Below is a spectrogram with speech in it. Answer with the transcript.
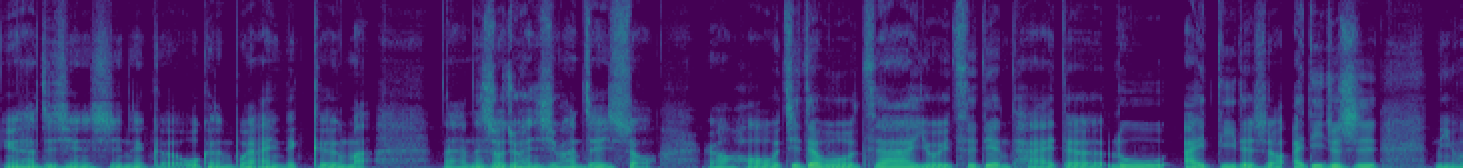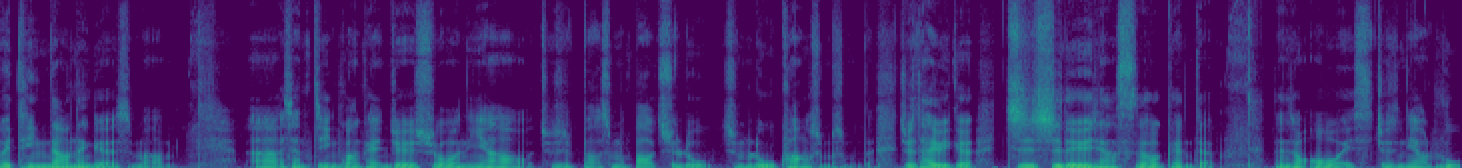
因为他之前是那个我可能不会爱你的歌嘛。那那时候就很喜欢这一首。然后我记得我在有一次电台的录 ID 的时候，ID 就是你会听到那个什么啊，像尽管可能就是说你要就是保什么保持路什么路况什么什么的，就是它有一个制式的，有点像 slogan 的那种 always，就是你要录。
